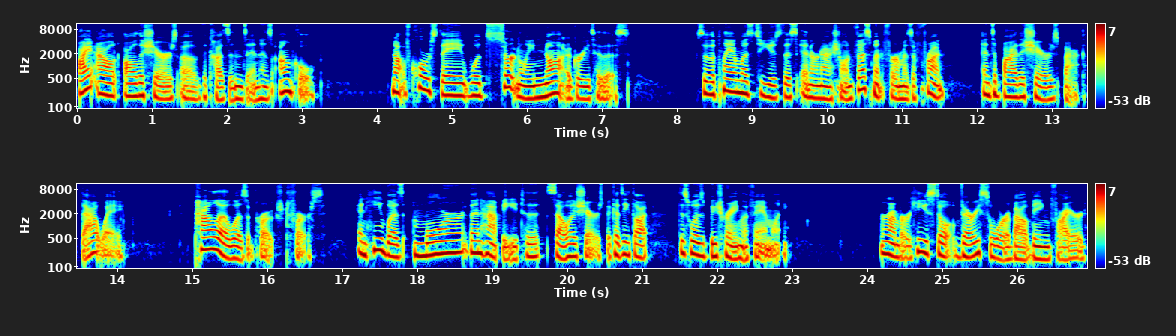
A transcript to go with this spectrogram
buy out all the shares of the cousins and his uncle. Now, of course, they would certainly not agree to this. So the plan was to use this international investment firm as a front and to buy the shares back that way. Paolo was approached first and he was more than happy to sell his shares because he thought this was betraying the family. Remember, he's still very sore about being fired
